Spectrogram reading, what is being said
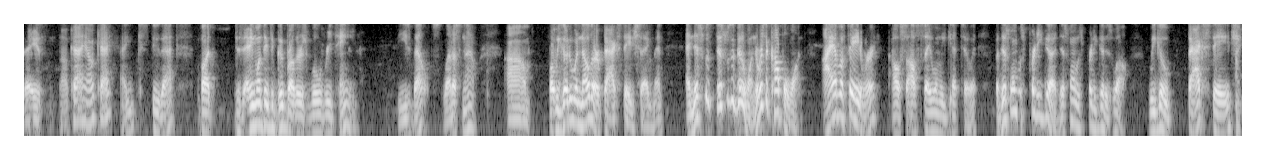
they okay, okay, I can do that. But does anyone think the Good Brothers will retain these belts? Let us know. Um, but we go to another backstage segment, and this was this was a good one. There was a couple one. I have a favorite. I'll I'll say when we get to it. But this one was pretty good. This one was pretty good as well. We go backstage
